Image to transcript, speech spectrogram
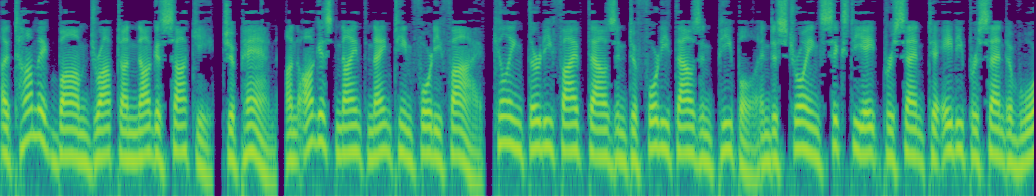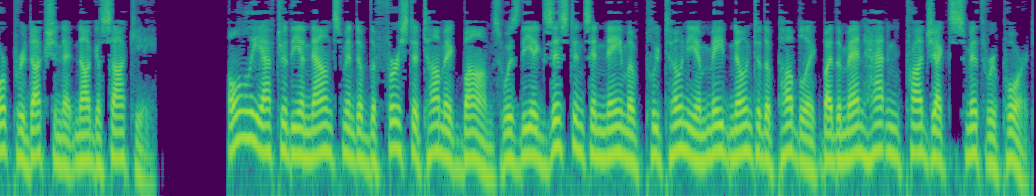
atomic bomb dropped on Nagasaki, Japan, on August 9, 1945, killing 35,000 to 40,000 people and destroying 68% to 80% of war production at Nagasaki. Only after the announcement of the first atomic bombs was the existence and name of plutonium made known to the public by the Manhattan Project's Smith Report.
